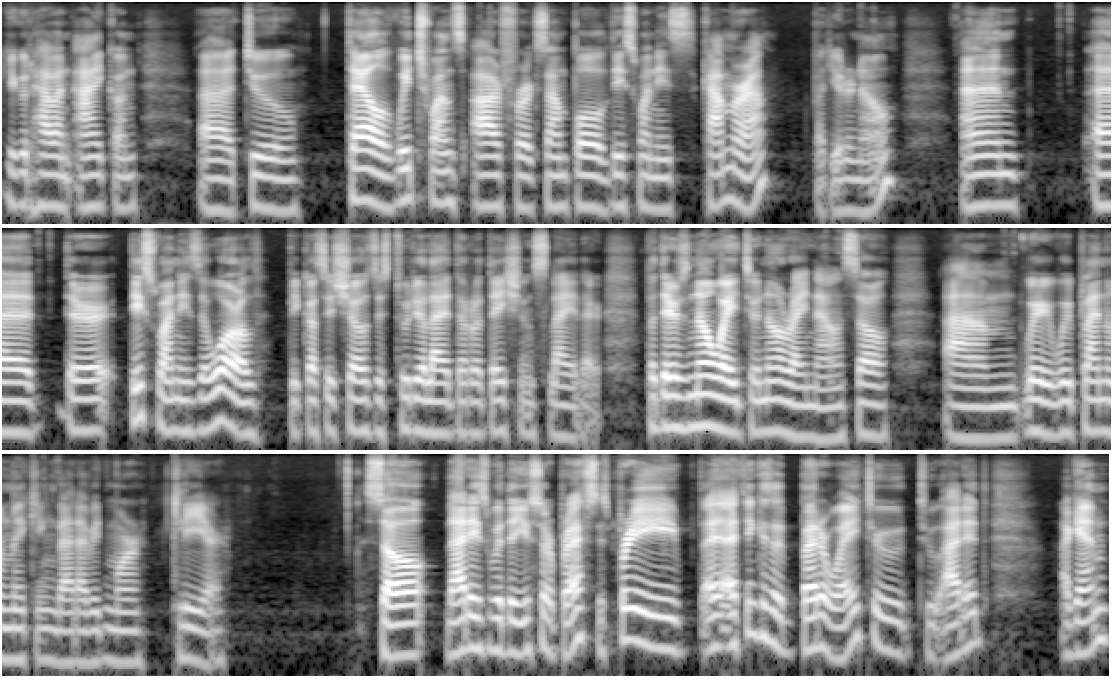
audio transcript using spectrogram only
you could have an icon uh, to tell which ones are, for example, this one is camera, but you don't know. And uh, there, this one is the world because it shows the studio light, the rotation slider. But there's no way to know right now. So um, we, we plan on making that a bit more clear. So that is with the user prefs. It's pretty, I, I think it's a better way to, to add it. Again,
